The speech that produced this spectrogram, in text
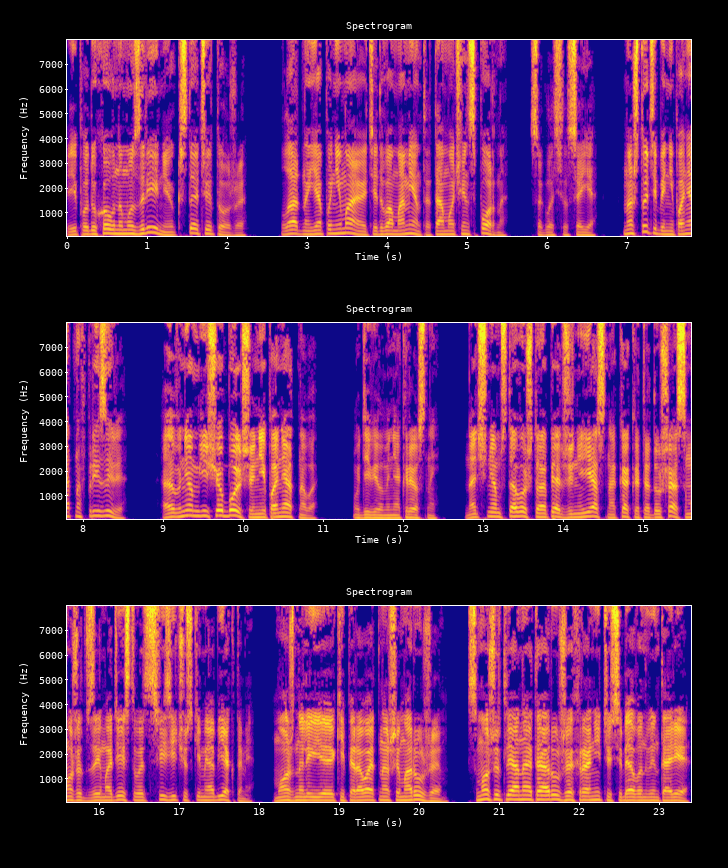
И по духовному зрению, кстати, тоже. «Ладно, я понимаю эти два момента, там очень спорно», — согласился я. «Но что тебе непонятно в призыве?» «А в нем еще больше непонятного», — удивил меня крестный. «Начнем с того, что опять же не ясно, как эта душа сможет взаимодействовать с физическими объектами. Можно ли ее экипировать нашим оружием? Сможет ли она это оружие хранить у себя в инвентаре?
